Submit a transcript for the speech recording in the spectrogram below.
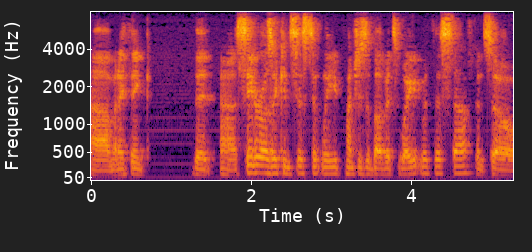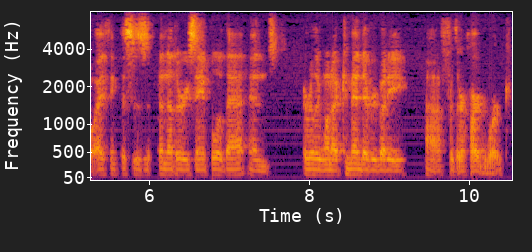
Um, and I think that uh, Santa Rosa consistently punches above its weight with this stuff. And so I think this is another example of that. And I really want to commend everybody uh, for their hard work.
